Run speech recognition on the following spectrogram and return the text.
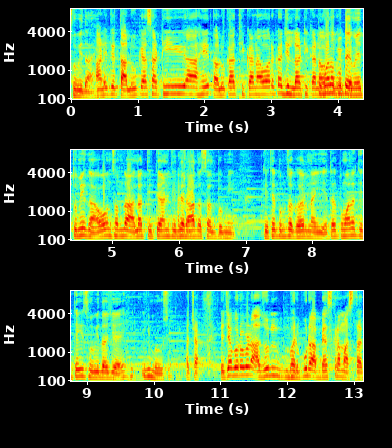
सुविधा आहे. आणि ते तालुक्यासाठी आहे? तालुका ठिकाणावर का जिल्हा ठिकाणावर तुम्हाला कुठे म्हणजे तुम्ही गावाहून समजा आलात तिथे आणि तिथे राहत असाल तुम्ही तिथे तुमचं घर नाहीये तर तुम्हाला तिथेही सुविधा जी आहे ही- मिळू शकेल. अच्छा याच्याबरोबर अजून भरपूर अभ्यासक्रम असतात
